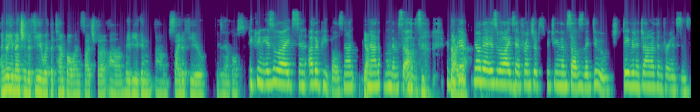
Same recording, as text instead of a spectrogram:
I know you mentioned a few with the temple and such, but um, maybe you can um, cite a few examples between Israelites and other peoples, not yeah. not among themselves. It'd be Sorry, good yeah. to know that Israelites have friendships between themselves. They do. David and Jonathan, for instance.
